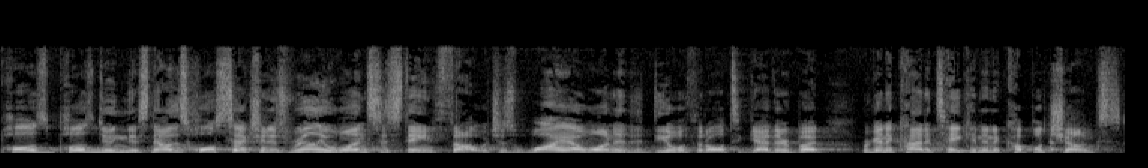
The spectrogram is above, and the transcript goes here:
Paul's, Paul's doing this. Now, this whole section is really one sustained thought, which is why I wanted to deal with it all together, but we're going to kind of take it in a couple chunks.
